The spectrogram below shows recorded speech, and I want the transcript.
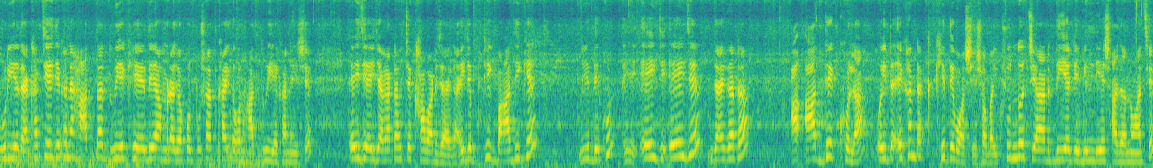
ঘুরিয়ে দেখাচ্ছি, এই যেখানে হাত টাত ধুয়ে খেয়ে দিয়ে আমরা যখন প্রসাদ খাই, তখন হাত ধুই এখানে এসে। এই যে এই জায়গাটা হচ্ছে খাবার জায়গা। এই যে ঠিক বাঁ দিকে এই যে দেখুন, এই- যে, এই যে জায়গাটা আর্ধেক খোলা, ওইটা এখানটা খেতে বসে সবাই। সুন্দর চেয়ার দিয়ে, টেবিল দিয়ে সাজানো আছে।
